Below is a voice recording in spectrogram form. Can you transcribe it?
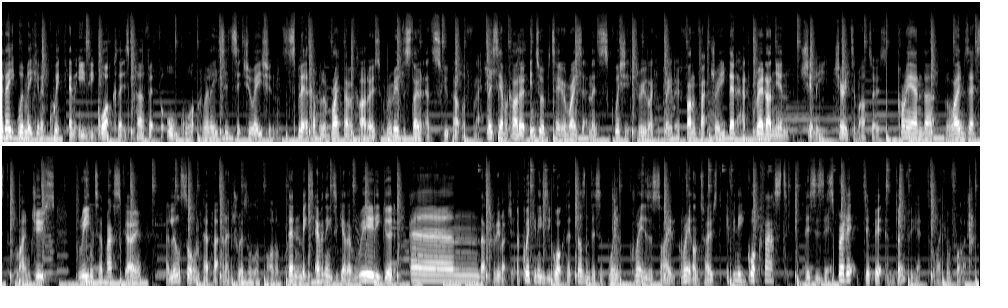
Today we're making a quick and easy guac that is perfect for all guac related situations. Split a couple of ripe avocados, remove the stone and scoop out the flesh. Place the avocado into a potato ricer and then squish it through like a Play-Doh fun factory. Then add red onion, chili, cherry tomatoes, coriander, lime zest, lime juice, green tabasco, a little salt and pepper and a drizzle of olive oil. Then mix everything together really good and that's pretty much it. A quick and easy guac that doesn't disappoint, great as a side, great on toast. If you need guac fast, this is it. Spread it, dip it and don't forget to like and follow.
